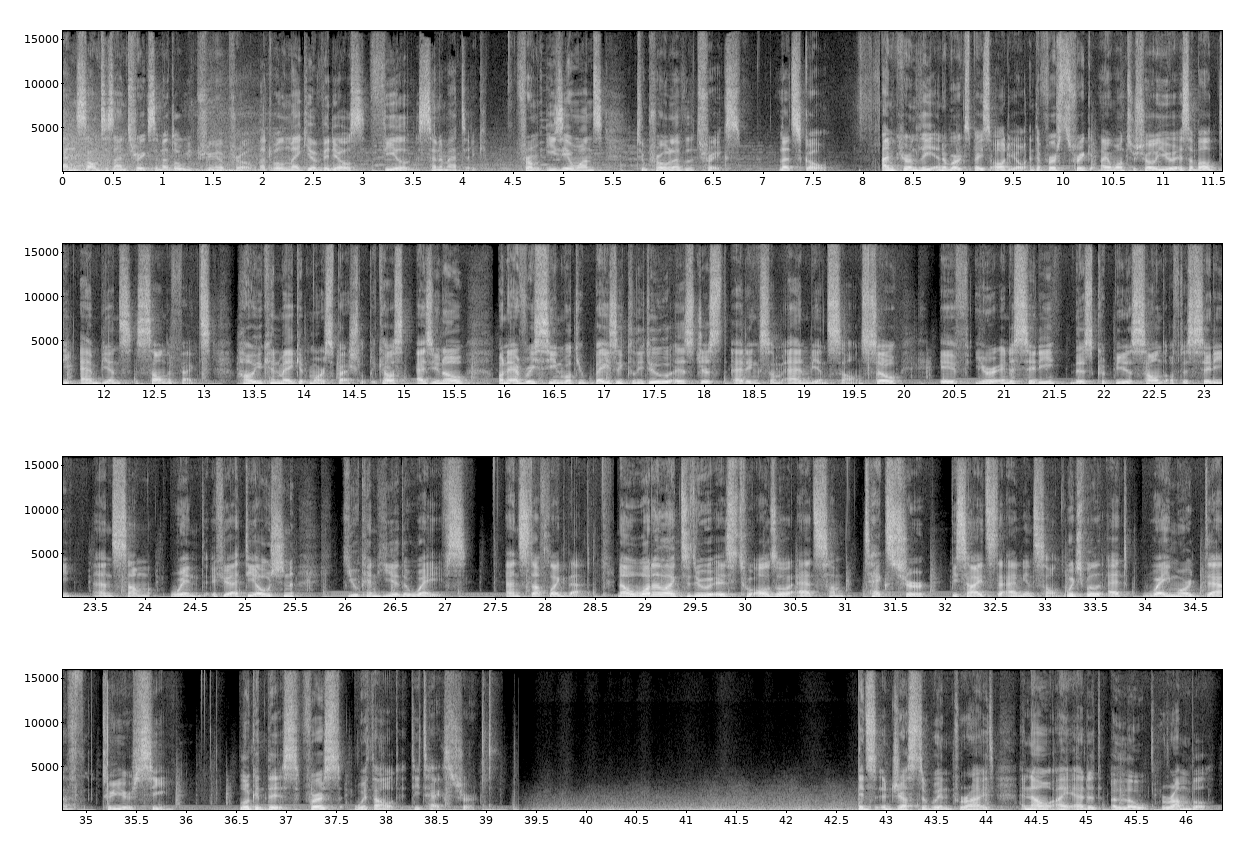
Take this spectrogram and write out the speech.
10 sound design tricks in Adobe Premiere Pro that will make your videos feel cinematic. From easier ones to pro level tricks. Let's go. I'm currently in a workspace audio and the first trick I want to show you is about the ambience sound effects. How you can make it more special because as you know, on every scene what you basically do is just adding some ambient sounds. So if you're in the city, this could be the sound of the city and some wind. If you're at the ocean, you can hear the waves and stuff like that. Now what I like to do is to also add some texture besides the ambient sound, which will add way more depth to your scene. Look at this, first without the texture. It's just the wind, right? And now I added a low rumble.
